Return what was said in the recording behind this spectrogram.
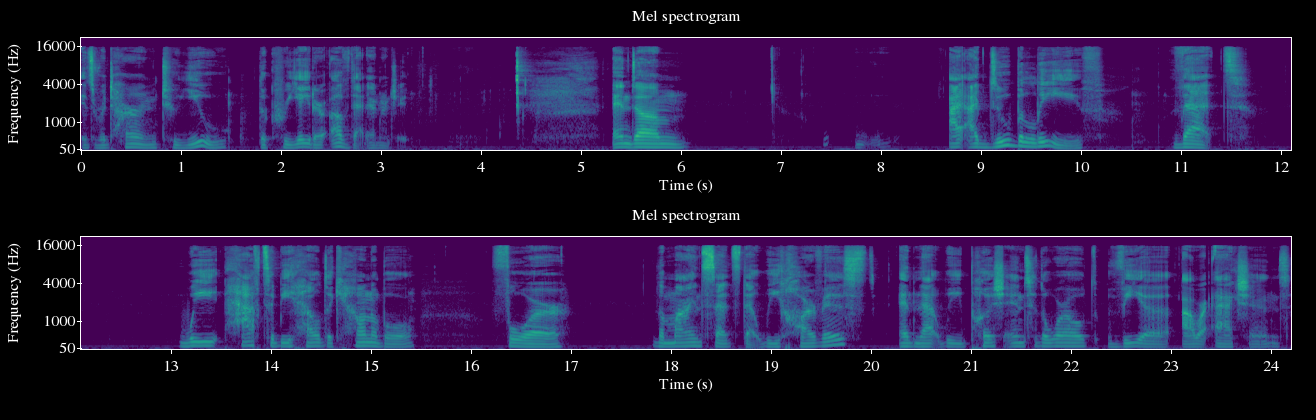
it's returned to you, the creator of that energy. And um I I do believe that we have to be held accountable for the mindsets that we harvest and that we push into the world via our actions.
